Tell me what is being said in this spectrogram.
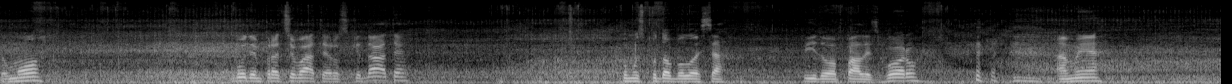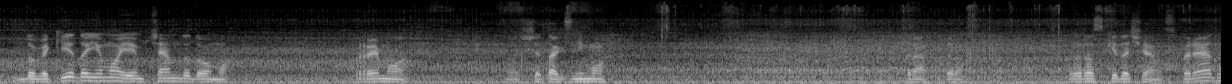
Тому Будемо працювати, розкидати. Кому сподобалося відео палець вгору. А ми довикидаємо і мчемо додому. Прямо. Ось ще так знімо трактора розкидачем спереду.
